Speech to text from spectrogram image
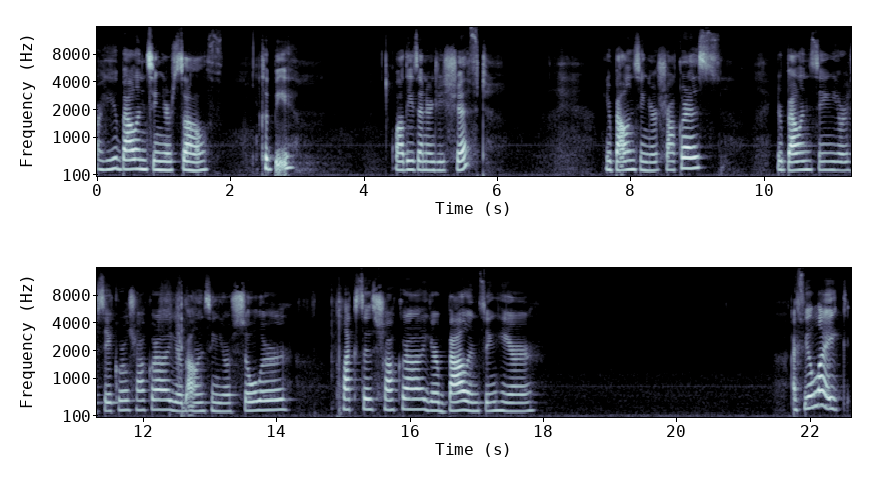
Are you balancing yourself? Could be while these energies shift. You're balancing your chakras. You're balancing your sacral chakra. You're balancing your solar plexus chakra. You're balancing here. I feel like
